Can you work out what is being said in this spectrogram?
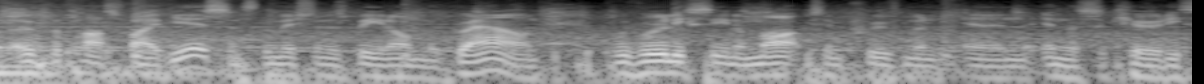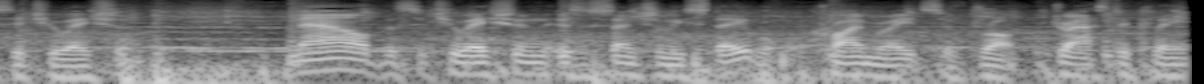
But over the past five years since the mission has been on the ground, we've really seen a marked improvement in, in the security situation. Now the situation is essentially stable. Crime rates have dropped drastically.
